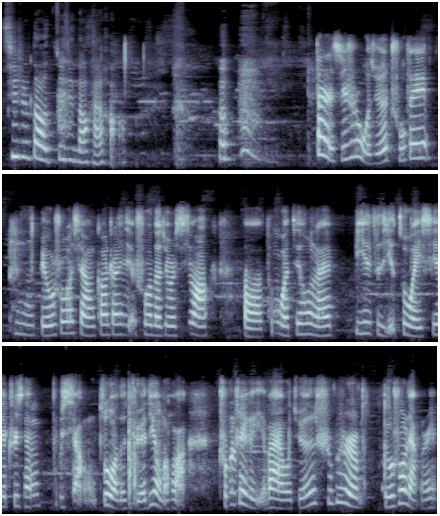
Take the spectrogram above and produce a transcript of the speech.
其实到最近倒还好，但是其实我觉得，除非，比如说像刚张姐说的，就是希望，呃，通过结婚来逼自己做一些之前不想做的决定的话，除了这个以外，我觉得是不是，比如说两个人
